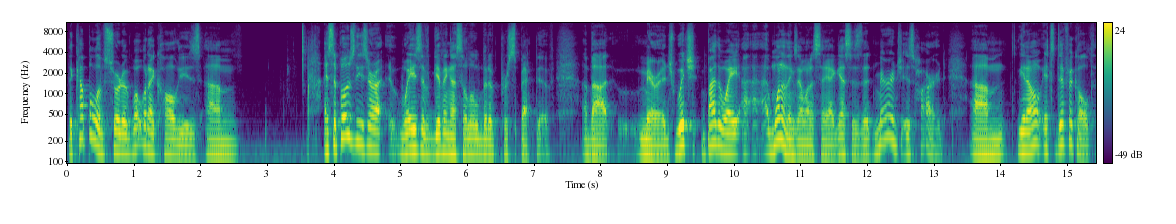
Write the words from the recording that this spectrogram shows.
the couple of sort of what would I call these? Um, I suppose these are ways of giving us a little bit of perspective about marriage, which, by the way, I, I, one of the things I want to say, I guess, is that marriage is hard. Um, you know, it's difficult.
